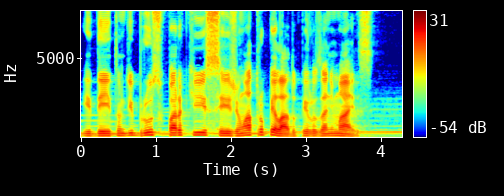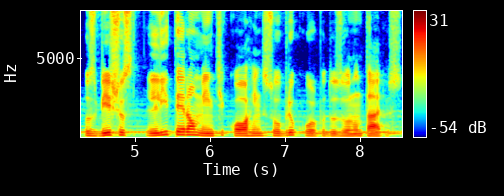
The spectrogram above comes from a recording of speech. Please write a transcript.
e deitam de bruço para que sejam atropelados pelos animais. Os bichos literalmente correm sobre o corpo dos voluntários.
